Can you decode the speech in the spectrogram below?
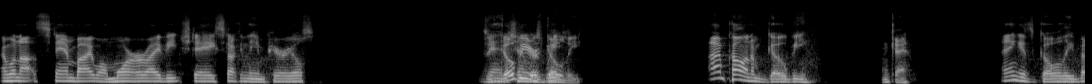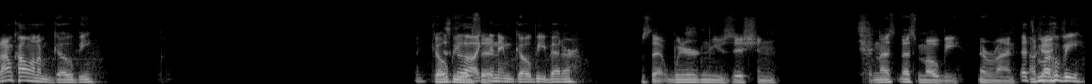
I will not stand by while more arrive each day stuck in the Imperials. Is it And Gobi or Chambers, we- Goalie? I'm calling him Gobi. Okay. I think it's Goalie, but I'm calling him Gobi. Gobi I like that, the name Gobi better. Was that weird musician. And that's that's Moby. Never mind. That's okay. Moby.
